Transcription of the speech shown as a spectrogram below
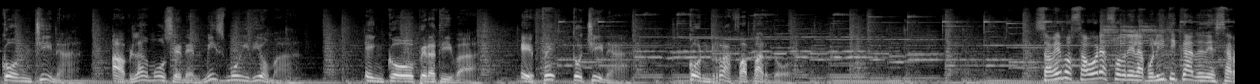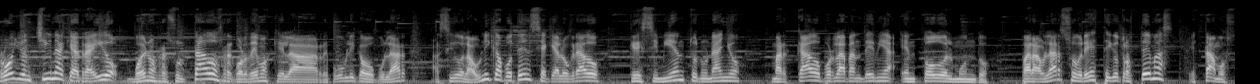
Con China, hablamos en el mismo idioma. En cooperativa, Efecto China, con Rafa Pardo. Sabemos ahora sobre la política de desarrollo en China que ha traído buenos resultados. Recordemos que la República Popular ha sido la única potencia que ha logrado crecimiento en un año marcado por la pandemia en todo el mundo. Para hablar sobre este y otros temas, estamos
